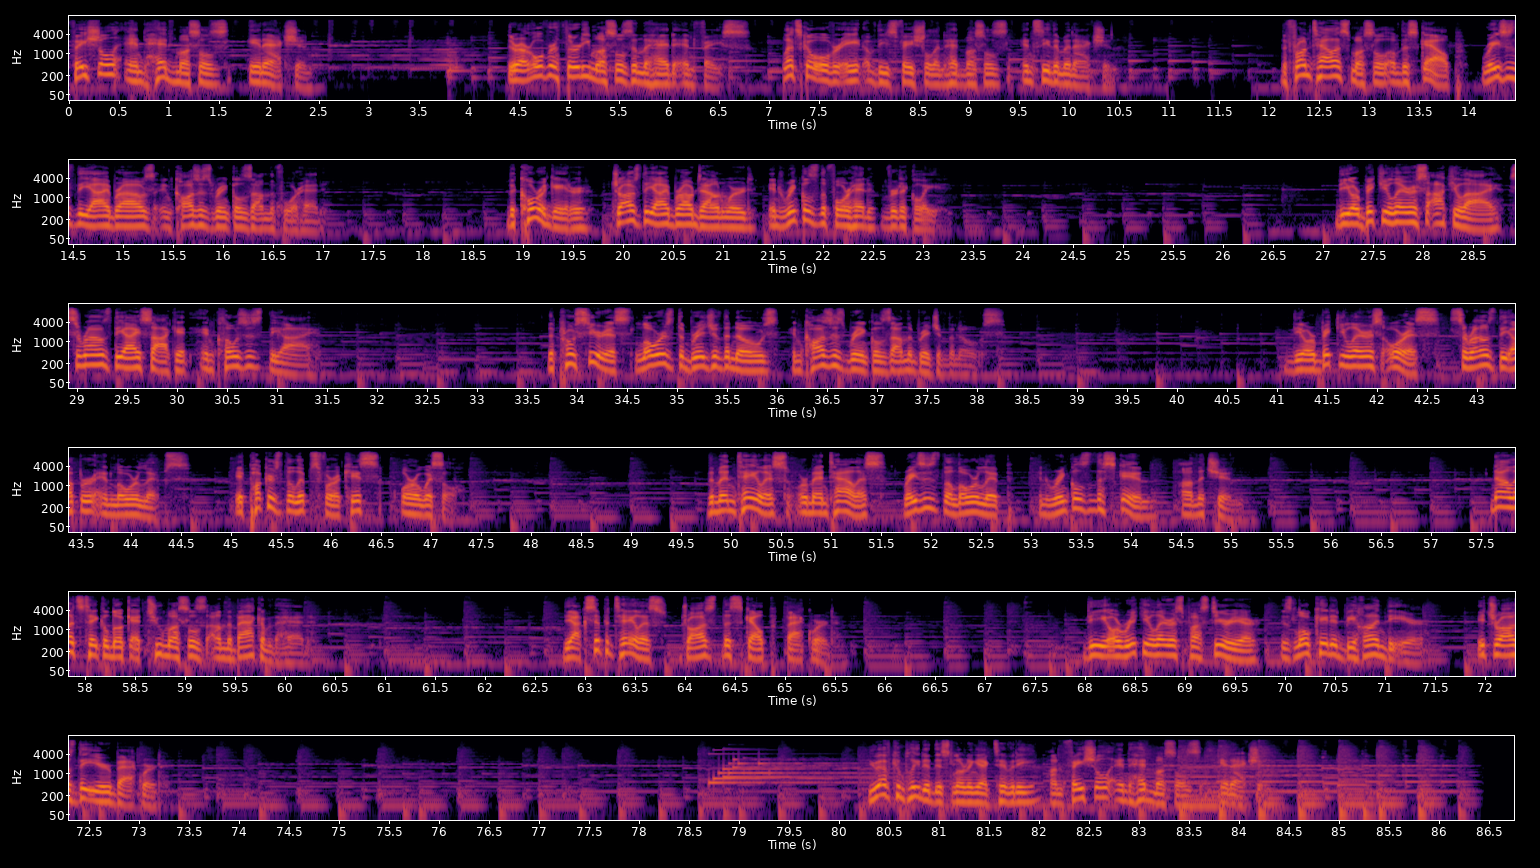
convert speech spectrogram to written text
Facial and head muscles in action. There are over 30 muscles in the head and face. Let's go over 8 of these facial and head muscles and see them in action. The frontalis muscle of the scalp raises the eyebrows and causes wrinkles on the forehead. The corrugator draws the eyebrow downward and wrinkles the forehead vertically. The orbicularis oculi surrounds the eye socket and closes the eye. The procerus lowers the bridge of the nose and causes wrinkles on the bridge of the nose. The orbicularis oris surrounds the upper and lower lips. It puckers the lips for a kiss or a whistle. The mentalis or mentalis raises the lower lip and wrinkles the skin on the chin. Now let's take a look at two muscles on the back of the head. The occipitalis draws the scalp backward. The auricularis posterior is located behind the ear. It draws the ear backward. You have completed this learning activity on facial and head muscles in action.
